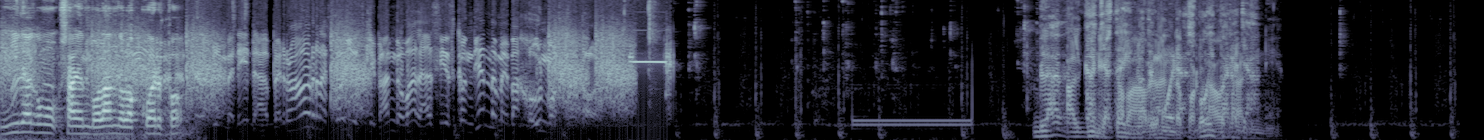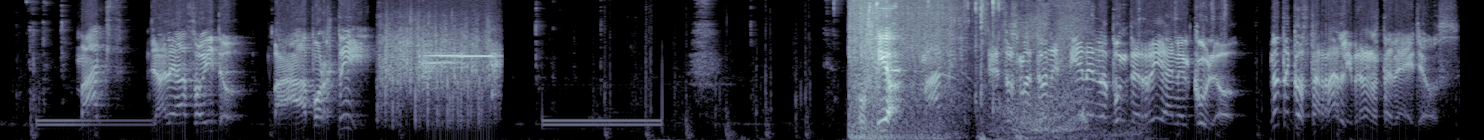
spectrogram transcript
Mira cómo salen volando los cuerpos. bienvenida, pero ahora estoy esquivando balas y escondiéndome bajo un mostrador. Vlad, alguien cállate y estaba no te hablando mueras, por voy la para otra allá. línea. Max, ya le has oído. Va a por ti. ¡Hostia! Max, esos matones tienen la puntería en el culo. No te costará librarte de ellos.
